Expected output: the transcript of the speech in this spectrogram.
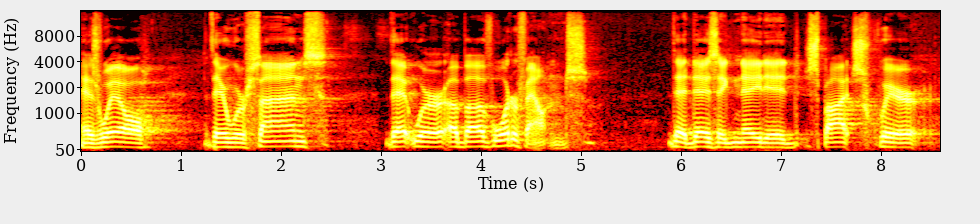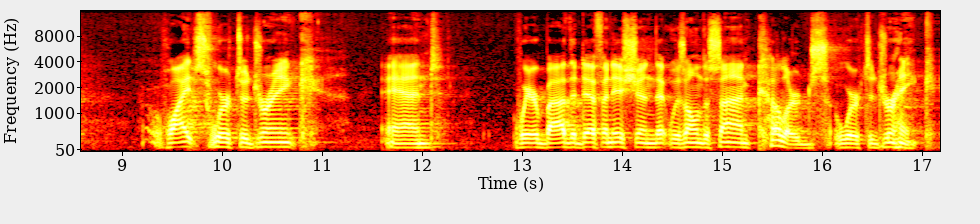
As well, there were signs that were above water fountains that designated spots where whites were to drink and where, by the definition that was on the sign, coloreds were to drink.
